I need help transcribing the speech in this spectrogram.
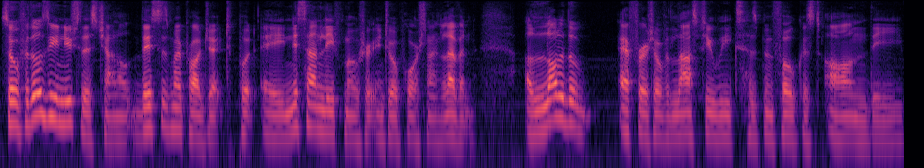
So for those of you new to this channel, this is my project to put a Nissan Leaf motor into a Porsche 911. A lot of the effort over the last few weeks has been focused on the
